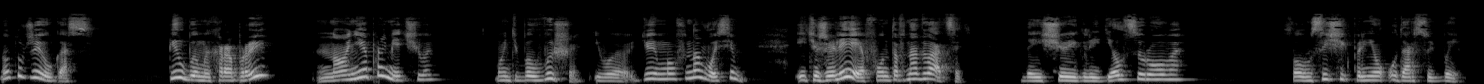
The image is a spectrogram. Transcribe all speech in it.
но тут же и угас. Пилбымы храбры, но не опрометчивы. Монти был выше его дюймов на восемь и тяжелее фунтов на двадцать, да еще и глядел сурово. Словом, сыщик принял удар судьбы.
